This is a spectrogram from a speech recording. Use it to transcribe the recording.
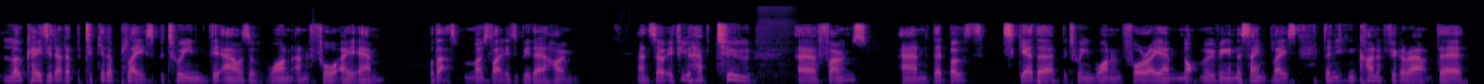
located at a particular place between the hours of 1 and 4 a.m. Well, that's most likely to be their home. And so, if you have two uh, phones and they're both together between 1 and 4 a.m., not moving in the same place, then you can kind of figure out they're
